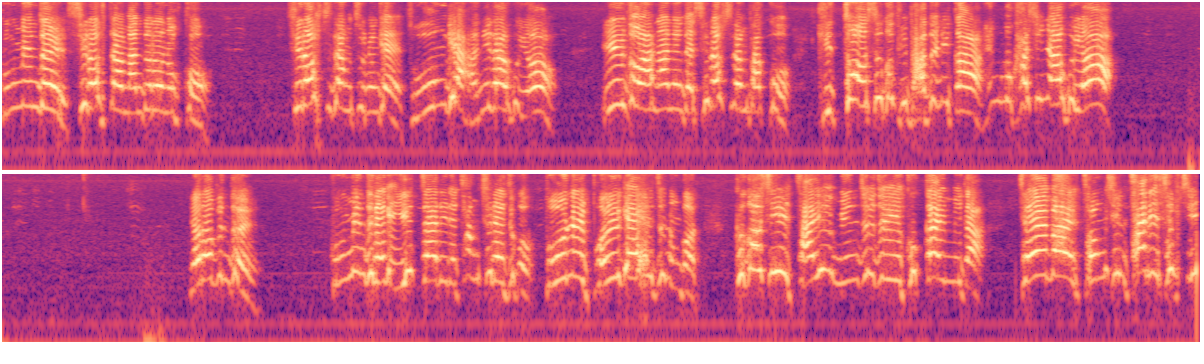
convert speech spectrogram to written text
국민들 실업자 만들어 놓고 실업수당 주는 게 좋은 게 아니라고요. 일도 안 하는데 실업수당 받고 기초 수급비 받으니까 행복하시냐고요. 여러분들 국민들에게 일자리를 창출해주고 돈을 벌게 해주는 것 그것이 자유민주주의 국가입니다. 제발 정신 차리십시오.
